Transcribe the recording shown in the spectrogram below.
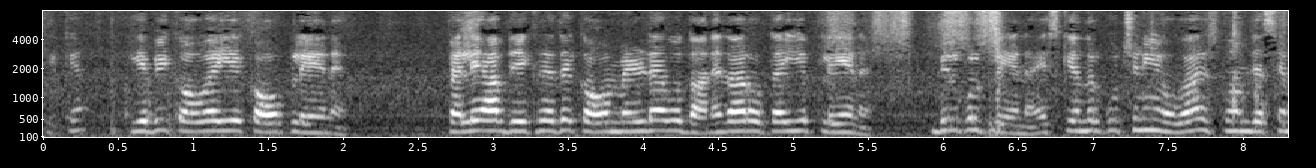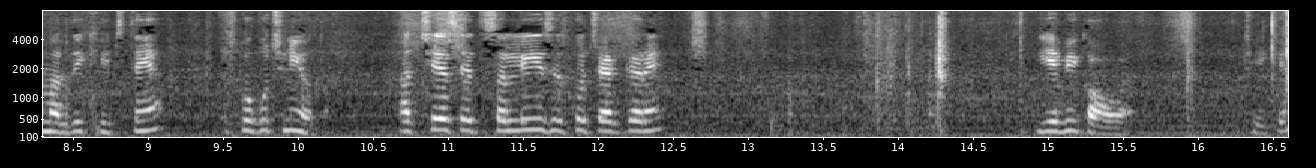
ठीक है? ये भी कौ है ये कौ प्लेन है। पहले आप देख रहे थे कौ मिल्ड है वो दानेदार होता है ये प्लेन है। बिल्कुल प्लेन है। इसके अंदर कुछ नहीं होगा इसको हम जैसे मर्ज़ी खींचते हैं इसको कुछ नहीं होता। अच्छे से तसली से इसको चेक करें। ये भी कौ है। ठीक है?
